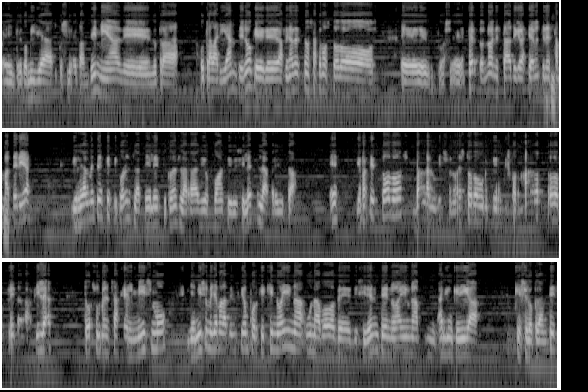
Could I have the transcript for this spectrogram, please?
entre comillas, posible pandemia, de, otra otra variante, ¿no? Que, que, al final nos hacemos todos eh, pues, expertos ¿no? en esta, desgraciadamente en estas materias. Y realmente es que si pones la tele, si pones la radio, Juan, si, lees la prensa, es, y aparte todos van al unísono, es todo informado, todos aprietan las filas, todos un mensaje el mismo, y a mí eso me llama la atención porque es que no hay una, una voz de disidente, no hay una alguien que diga que se lo plantee,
